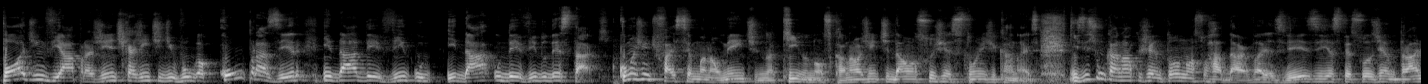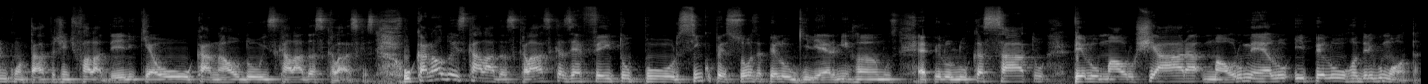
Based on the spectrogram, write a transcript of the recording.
pode enviar para a gente que a gente divulga com prazer e dá, devido, e dá o devido destaque. Como a gente faz semanalmente aqui no nosso canal, a gente dá umas sugestões de canais. Existe um canal que já entrou no nosso radar várias vezes e as pessoas já entraram em contato para a gente falar dele, que é o canal do Escaladas Clássicas. O canal do Escaladas Clássicas é feito por cinco pessoas, é pelo Guilherme Ramos, é pelo Lucas Sato, pelo Mauro Chiara, Mauro Melo e pelo Rodrigo Mota.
